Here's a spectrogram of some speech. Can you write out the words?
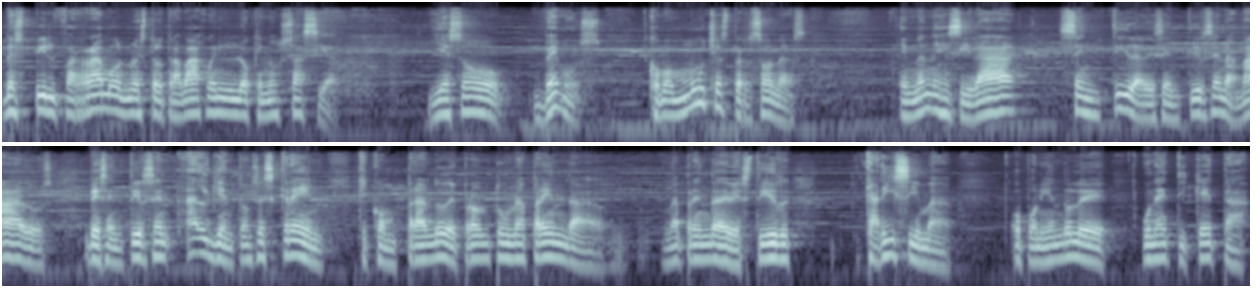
despilfarramos nuestro trabajo en lo que no sacia. Y eso vemos como muchas personas en una necesidad sentida de sentirse amados, de sentirse en alguien. Entonces creen que comprando de pronto una prenda, una prenda de vestir carísima o poniéndole una etiqueta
